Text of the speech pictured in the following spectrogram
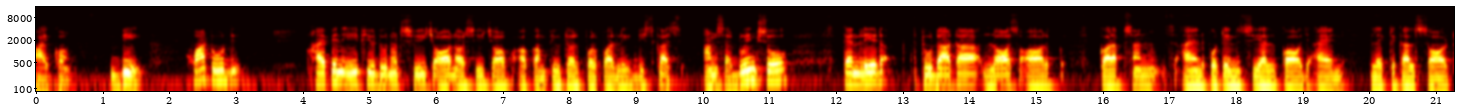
icon. B. What would happen if you do not switch on or switch off a computer properly? Discuss answer. Doing so can lead to data loss or corruption and potential cause an electrical short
